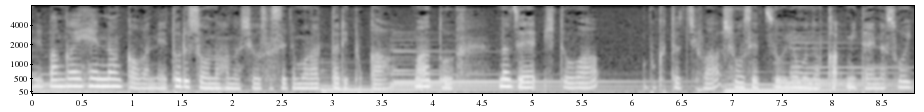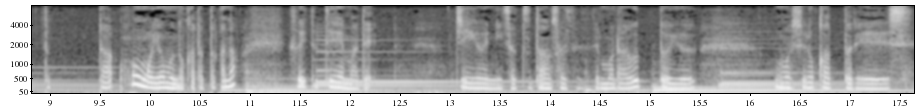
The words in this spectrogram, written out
で番外編なんかはねトルソーの話をさせてもらったりとか、まあ、あとなぜ人は僕たちは小説を読むのかみたいなそういった本を読むのかだったかな。そういったテーマで自由に雑談させてもらうという面白かったです。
